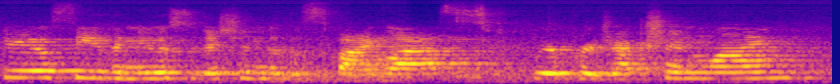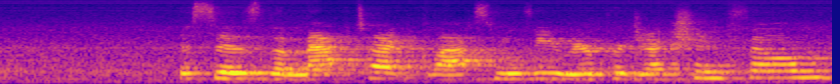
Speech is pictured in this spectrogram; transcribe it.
Here you'll see the newest addition to the SpyeGlass rear projection line. This is the MACtac Glass Movie rear projection film.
